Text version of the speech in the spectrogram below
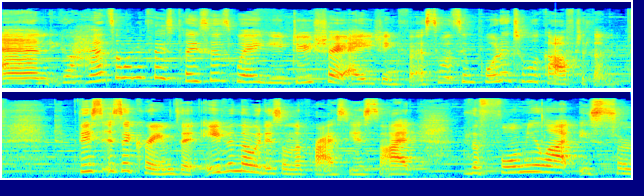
And your hands are one of those places where you do show aging first, so it's important to look after them. This is a cream that even though it is on the pricier side, the formula is so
